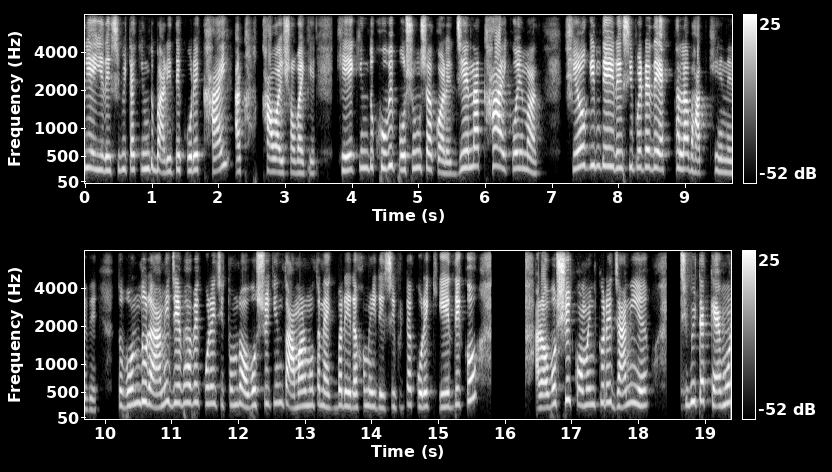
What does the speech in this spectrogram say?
দিয়ে এই রেসিপিটা কিন্তু বাড়িতে করে খাই আর খাওয়াই সবাইকে। খেয়ে কিন্তু খুবই প্রশংসা করে। যে না খায় কই মাছ, সেও কিন্তু এই রেসিপিটা দিয়ে এক থালা ভাত খেয়ে নেবে। তো বন্ধুরা, আমি যেভাবে করেছি, তোমরা অবশ্যই কিন্তু আমার মতন একবার এরকম এই রেসিপিটা করে খেয়ে দেখো। আর অবশ্যই কমেন্ট করে জানিও রেসিপিটা কেমন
